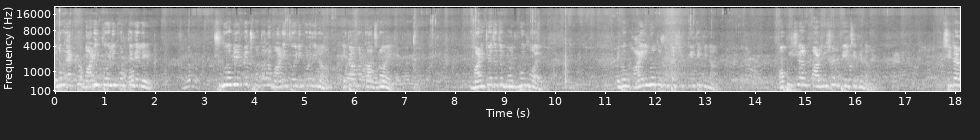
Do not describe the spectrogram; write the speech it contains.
এবং একটা বাড়ি তৈরি করতে গেলে শুধু আমি একটা ছতলা বাড়ি তৈরি করে দিলাম, এটা আমার কাজ নয়। বাড়িটা যাতে মজবুত হয় এবং আইনত সেটা স্বীকৃতি কিনা, অফিসিয়াল পারমিশন পেয়েছে কিনা, সেটার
